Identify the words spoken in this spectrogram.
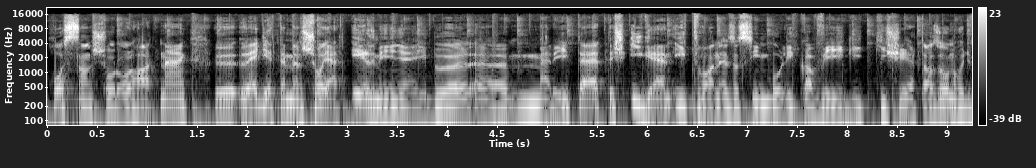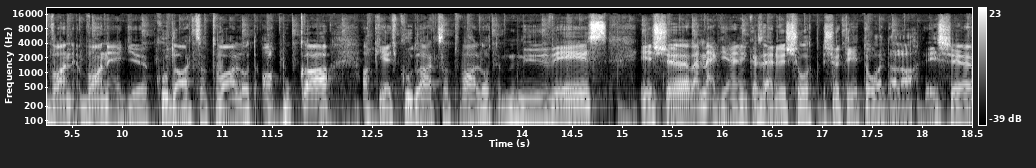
hosszan sorolhatnánk. Ő, ő egyértelműen a saját élményeiből ö, merített, és igen, itt van ez a szimbolika végig kísért azon, hogy van, van egy kudarcot vallott apuka, aki egy kudarcot vallott művész, és ö, megjelenik az erős sötét oldala, és ö,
